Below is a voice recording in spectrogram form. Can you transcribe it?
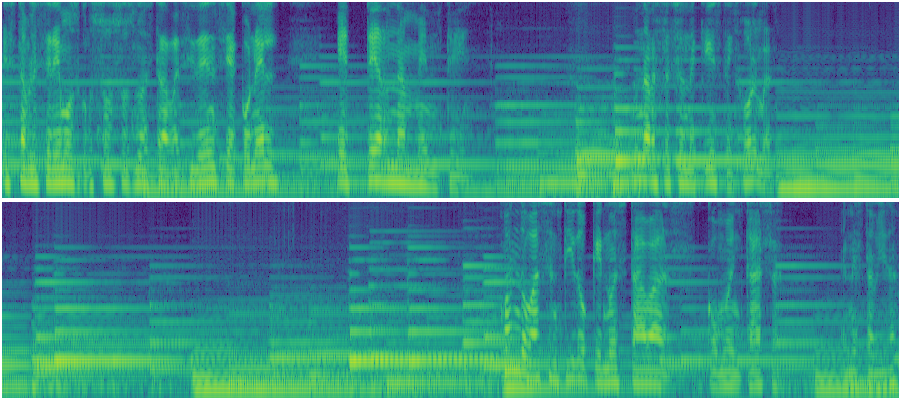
estableceremos gozosos nuestra residencia con Él eternamente. Una reflexión de Kristen Holmer. ¿Cuándo has sentido que no estabas como en casa en esta vida?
